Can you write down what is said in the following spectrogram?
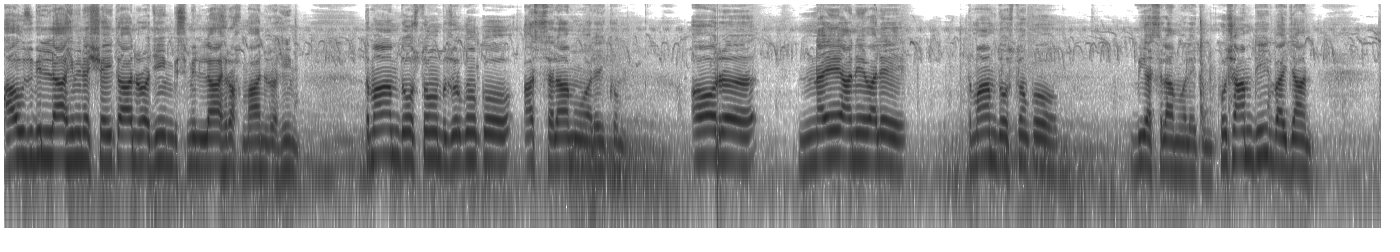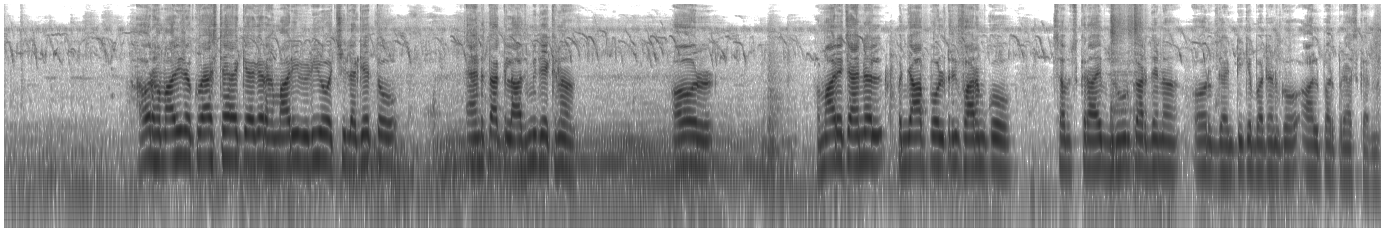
आउज़बिल्लिमिनशैतानरजीम बसमीम तमाम दोस्तों, बुज़ुर्गों को असलकुम और नए आने वाले तमाम दोस्तों को भी असलकुम खुश आमदीद, भाईजान। और हमारी रिक्वेस्ट है कि अगर हमारी वीडियो अच्छी लगे तो एंड तक लाजमी देखना। और हमारे चैनल पंजाब पोल्ट्री फार्म को सब्सक्राइब ज़रूर कर देना और घंटी के बटन को आल पर प्रेस करना।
